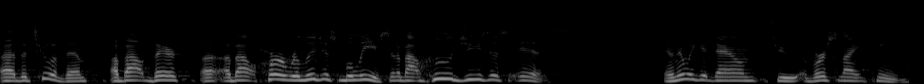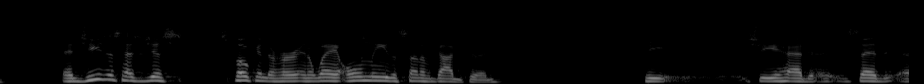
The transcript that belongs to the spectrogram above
uh, the two of them about their uh, about her religious beliefs and about who Jesus is. And then we get down to verse 19, and Jesus has just spoken to her in a way only the Son of God could. She she had uh, said, uh,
